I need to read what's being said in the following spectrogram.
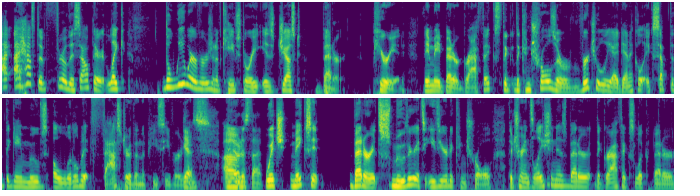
I, I have to throw this out there like the WiiWare version of Cave Story is just better. Period. They made better graphics. The the controls are virtually identical, except that the game moves a little bit faster than the PC version. Um, Yes, I noticed that. which makes it better. It's smoother. It's easier to control. The translation is better. The graphics look better.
